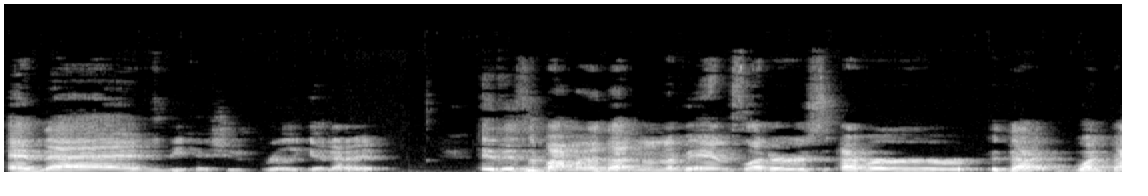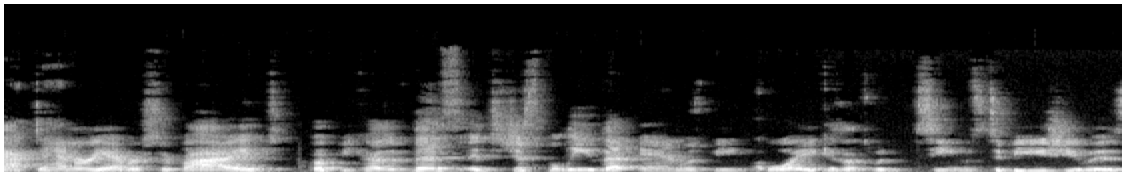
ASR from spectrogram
And then, because she was really good at it. It is a bummer that none of Anne's letters ever, that went back to Henry ever survived. But because of this, it's just believed that Anne was being coy, because that's what it seems to be. She was,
